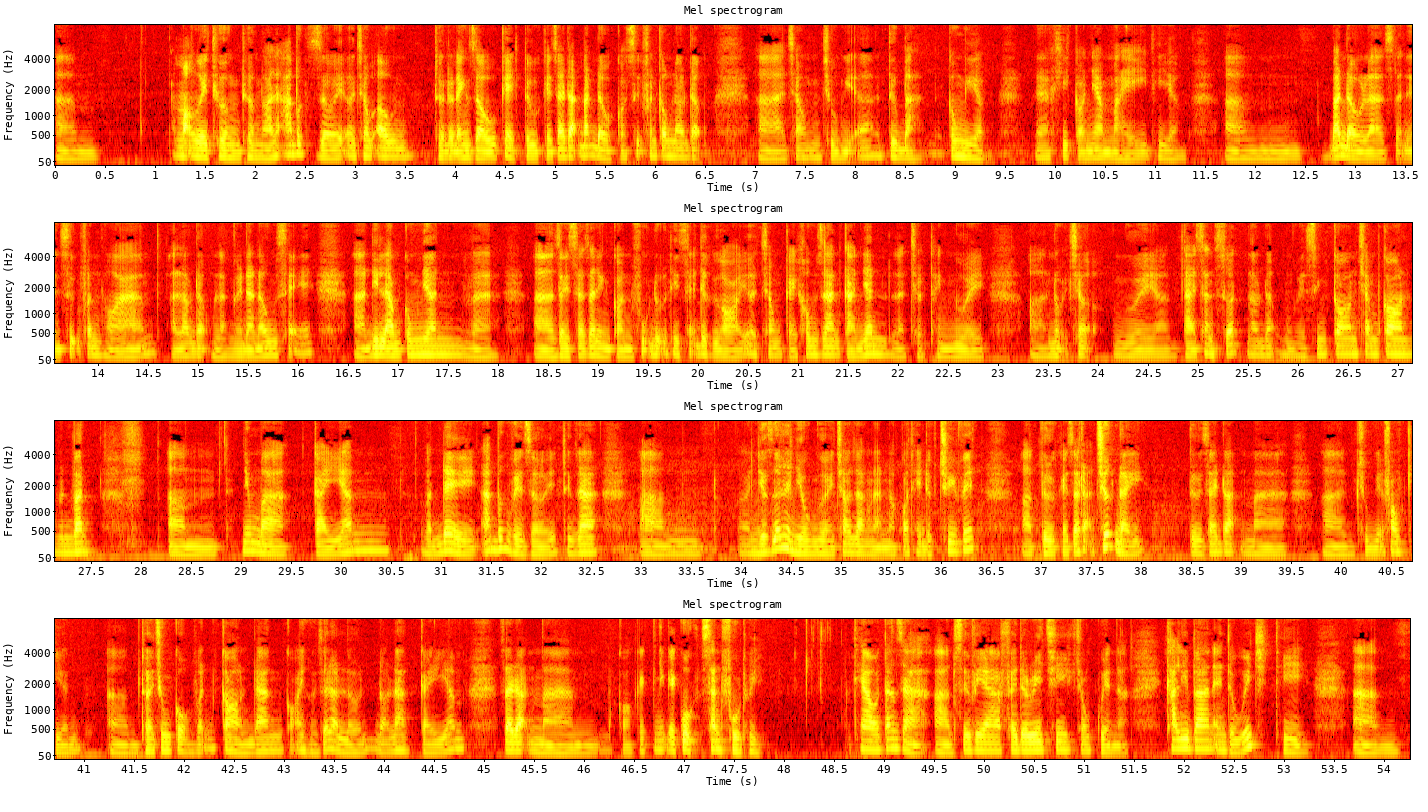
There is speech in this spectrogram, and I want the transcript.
um, mọi người thường thường nói là áp bức giới ở châu Âu thường được đánh dấu kể từ cái giai đoạn bắt đầu có sự phân công lao động uh, trong chủ nghĩa tư bản công nghiệp Ờ, khi có nhà máy thì um, bắt đầu là dẫn đến sự phân hóa. À, lao động là người đàn ông sẽ à, đi làm công nhân và à, rời xa gia đình. Còn phụ nữ thì sẽ được gói ở trong cái không gian cá nhân là trở thành người à, nội trợ người à, tái sản xuất lao động người sinh con chăm con vân vân. Um, nhưng mà cái um, vấn đề áp bức về giới thực ra um, như rất là nhiều người cho rằng là nó có thể được truy vết uh, từ cái giai đoạn trước đấy từ giai đoạn mà uh, chủ nghĩa phong kiến uh, thời trung cổ vẫn còn đang có ảnh hưởng rất là lớn. Đó là cái um, giai đoạn mà có cái những cái cuộc săn phù thủy. Theo tác giả uh, Silvia Federici trong quyển uh, Caliban and the Witch thì uh,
